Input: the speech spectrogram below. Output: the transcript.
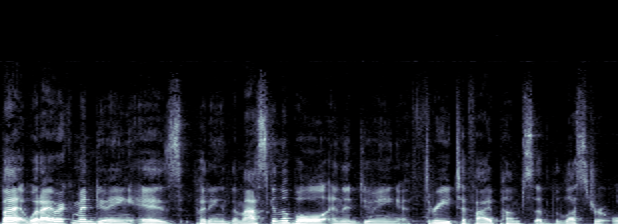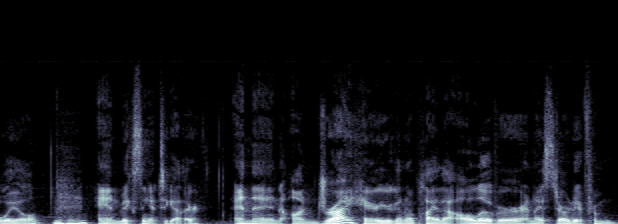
But what I recommend doing is putting the mask in the bowl and then doing three to five pumps of the luster oil Mm-hmm. and mixing it together. And then on dry hair, you're going to apply that all over. And I start it from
